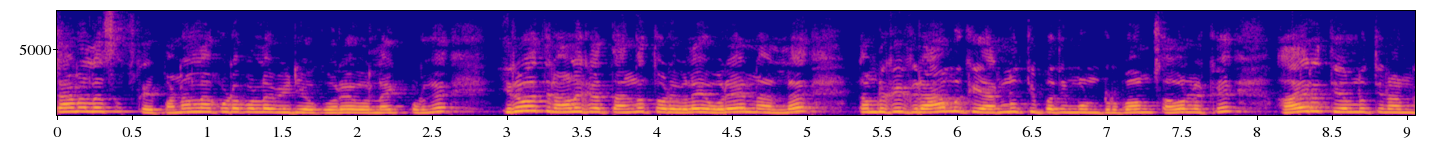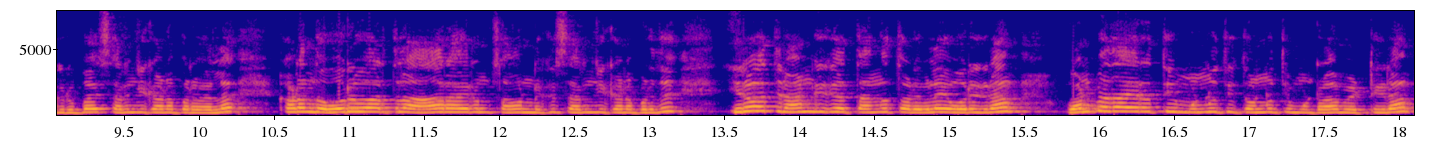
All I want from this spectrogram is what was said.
சேனலை சப்ஸ்கிரைப் பண்ணலாம் கூட போல வீடியோக்கு ஒரே ஒரு லைக் போடுங்க. இருபத்தி நாலுக்கு தங்கத்தோட விலை ஒரே நாளில் நம்மளுக்கு கிராமுக்கு இரநூத்தி பதிமூணு ரூபாயும் சவனுக்கு ஆயிரத்தி எழுநூற்றி நான்கு ரூபாய் சரிஞ்சு காணப்படுற விலை கடந்த ஒரு வாரத்தில் ஆறாயிரம் சவனுக்கு சரிஞ்சு காணப்படுது. இருபத்தி நான்கு தங்கத்தோட விலை ஒரு கிராம் ஒன்பதாயிரத்தி முந்நூற்றி தொண்ணூற்றி மூன்றாம் எட்டு கிராம்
